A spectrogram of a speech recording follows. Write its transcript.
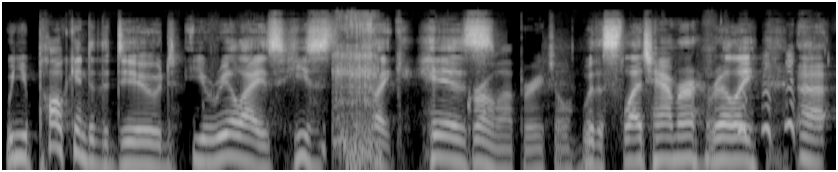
when you poke into the dude you realize he's like his Grow up, Rachel. with a sledgehammer really uh,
